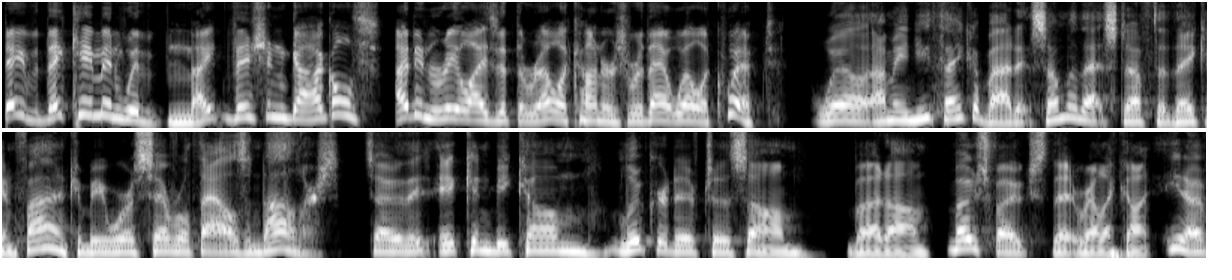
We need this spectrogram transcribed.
David, they came in with night vision goggles. I didn't realize that the relic hunters were that well equipped. Well, I mean, you think about it, some of that stuff that they can find can be worth several thousand dollars. So it can become lucrative to some. But um, most folks that relic hunt, you know,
